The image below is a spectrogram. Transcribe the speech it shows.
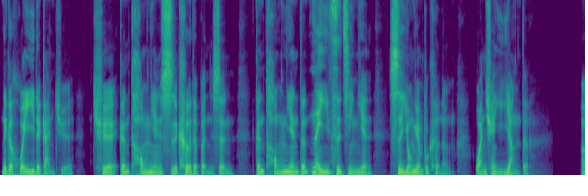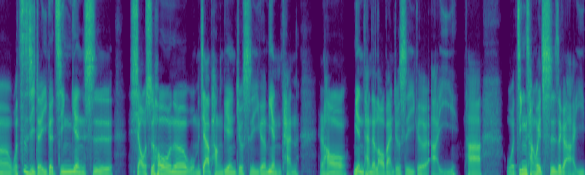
那个回忆的感觉，却跟童年时刻的本身，跟童年的那一次经验，是永远不可能完全一样的。呃，我自己的一个经验是，小时候呢，我们家旁边就是一个面摊，然后面摊的老板就是一个阿姨，她，我经常会吃这个阿姨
